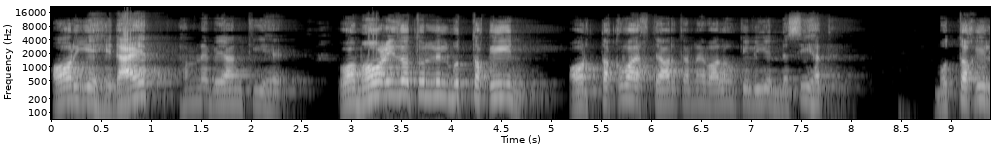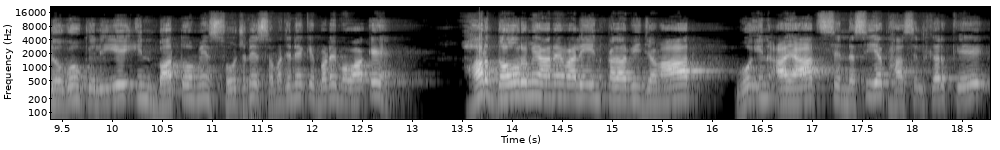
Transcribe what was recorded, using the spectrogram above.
اور یہ ہدایت ہم نے بیان کی ہے۔ وہ معزت المطقین اور تقوا اختیار کرنے والوں کے لیے نصیحت ہے۔ متقی لوگوں کے لیے ان باتوں میں سوچنے، سمجھنے کے بڑے مواقع ہیں۔ ہر دور میں آنے والی انقلابی جماعت وہ ان آیات سے نصیحت حاصل کر کے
